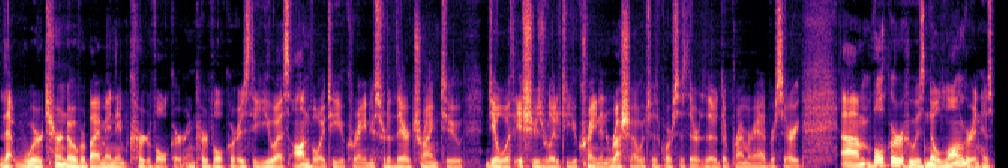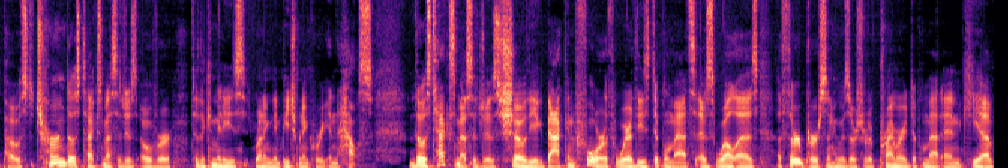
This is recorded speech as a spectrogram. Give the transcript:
that were turned over by a man named Kurt Volker. And Kurt Volker is the U.S. envoy to Ukraine, who's sort of there trying to deal with issues related to Ukraine and Russia, which, of course, is their, their, their primary adversary. Um, Volker, who is no longer in his post, turned those text messages over to the committees running the impeachment inquiry in the House. Those text messages show the back and forth where these diplomats, as well as a third person who is our sort of primary diplomat in Kiev,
